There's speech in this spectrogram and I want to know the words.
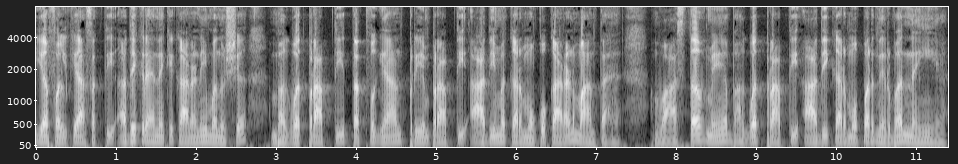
या फल की आसक्ति अधिक रहने के कारण ही मनुष्य भगवत प्राप्ति तत्व ज्ञान प्रेम प्राप्ति आदि में कर्मों को कारण मानता है। वास्तव में भगवत प्राप्ति आदि कर्मों पर निर्भर नहीं है।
